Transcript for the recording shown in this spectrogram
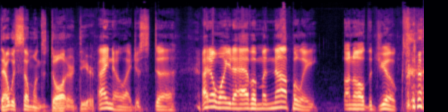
That was someone's daughter, dear. I know. I just, uh, I don't want you to have a monopoly on all the jokes. That's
